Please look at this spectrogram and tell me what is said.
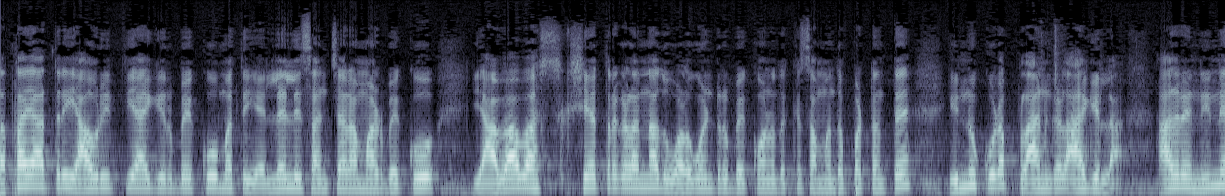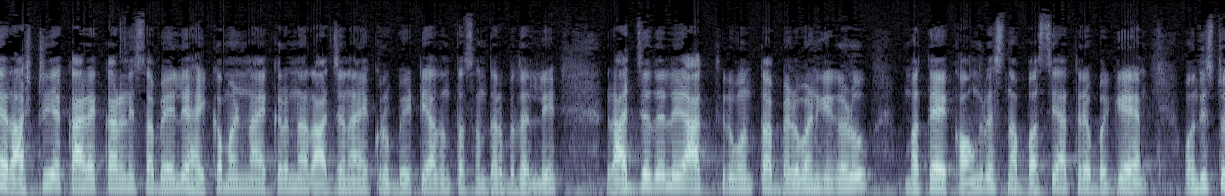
ರಥಯಾತ್ರೆ ಯಾವ ರೀತಿಯಾಗಿರಬೇಕು ಮತ್ತು ಎಲ್ಲೆಲ್ಲಿ ಸಂಚಾರ ಮಾಡಬೇಕು, ಯಾವ್ಯಾವ ಕ್ಷೇತ್ರಗಳನ್ನು ಅದು ಒಳಗೊಂಡಿರಬೇಕು ಅನ್ನೋದಕ್ಕೆ ಸಂಬಂಧಪಟ್ಟಂತೆ ಇನ್ನೂ ಕೂಡ ಪ್ಲಾನ್ಗಳು ಆಗಿಲ್ಲ. ಆದರೆ ನಿನ್ನೆ ರಾಷ್ಟ್ರೀಯ ಕಾರ್ಯಕಾರಿಣಿ ಸಭೆಯಲ್ಲಿ ಹೈಕಮಾಂಡ್ ನಾಯಕರನ್ನು ರಾಜ್ಯ ನಾಯಕರು ಭೇಟಿಯಾದಂಥ ಸಂದರ್ಭದಲ್ಲಿ ರಾಜ್ಯದಲ್ಲಿ ಆಗ್ತಿರುವಂಥ ಬೆಳವಣಿಗೆಗಳು ಮತ್ತು ಕಾಂಗ್ರೆಸ್ನ ಬಸ್ ಯಾತ್ರೆ ಬಗ್ಗೆ ಒಂದಿಷ್ಟು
